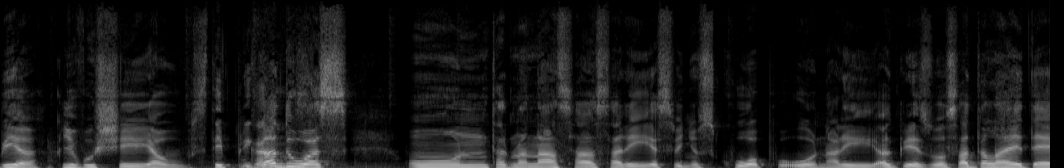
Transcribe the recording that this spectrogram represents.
bija kļuvuši jau stipri Gados. gados. Un tad man nācās arī es viņus kopu un arī atgriezos Adelaidē,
